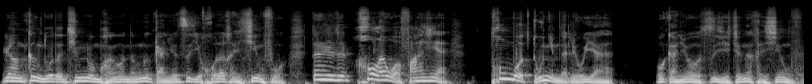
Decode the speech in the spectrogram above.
让更多的听众朋友能够感觉自己活得很幸福。但是后来我发现，通过读你们的留言，我感觉我自己真的很幸福。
